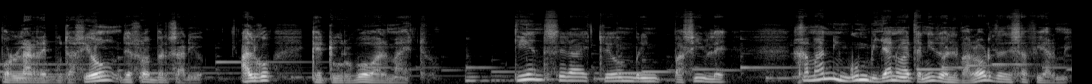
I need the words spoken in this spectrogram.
por la reputación de su adversario, algo que turbó al maestro. ¿Quién será este hombre impasible? Jamás ningún villano ha tenido el valor de desafiarme.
